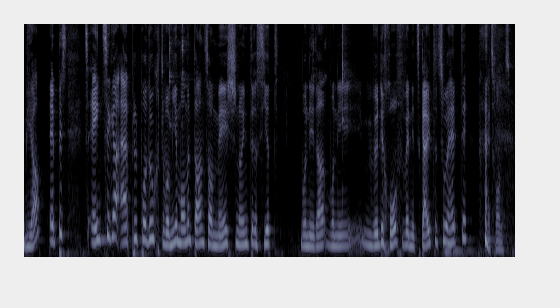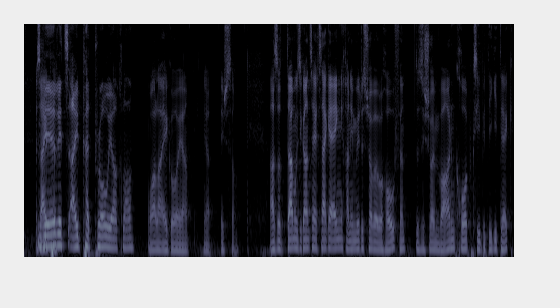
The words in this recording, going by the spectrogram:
Ja, etwas. Das einzige Apple-Produkt, das mich momentan so am meisten noch interessiert, wo ich, da, wo ich würde kaufen, wenn ich das Geld dazu hätte, Jetzt kommt ein wäre jetzt iPad Pro, ja klar. Voilà, Ego, ja. Ja, ist so. Also da muss ich ganz ehrlich sagen, eigentlich kann ich mir das schon kaufen. Das war schon im Warenkorb bei Digitec.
